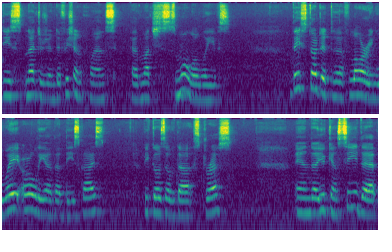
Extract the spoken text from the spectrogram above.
these nitrogen deficient plants have much smaller leaves. They started uh, flowering way earlier than these guys because of the stress. And uh, you can see that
